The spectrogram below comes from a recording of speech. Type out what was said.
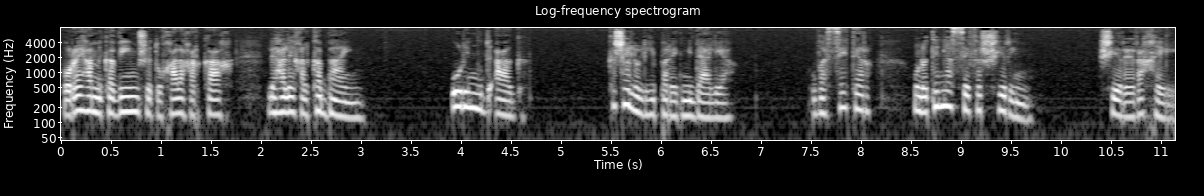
הוריה מקווים שתוכל אחר כך להלך על קביים. אורי מודאג. קשה לו להיפרד מדליה. ובסתר הוא נותן לה ספר שירים, שירי רחל,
